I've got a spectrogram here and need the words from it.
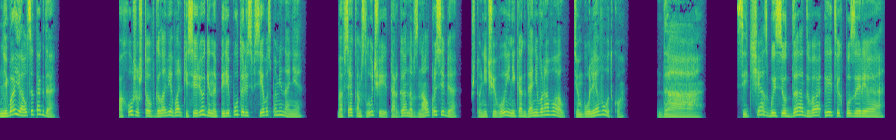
Не боялся тогда. Похоже, что в голове Вальки Серегина перепутались все воспоминания. Во всяком случае, Тарганов знал про себя, что ничего и никогда не воровал, тем более водку. Да, сейчас бы сюда два этих пузыря,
